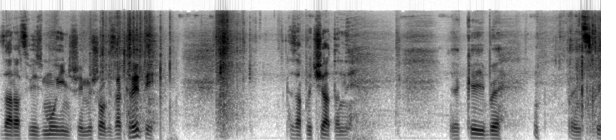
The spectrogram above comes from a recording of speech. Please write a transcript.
Зараз візьму інший мішок закритий, запечатаний. Який би, в принципі,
